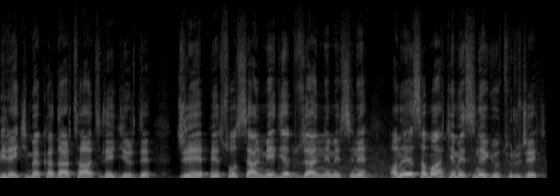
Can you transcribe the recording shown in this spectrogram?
1 Ekim'e kadar tatile girdi. CHP sosyal medya düzenlemesini Anayasa Mahkemesi'ne götürecek.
